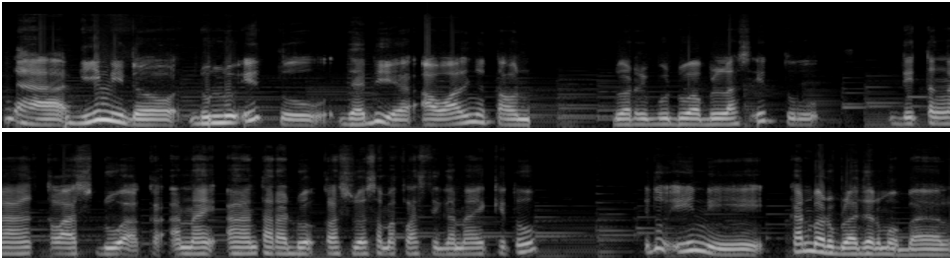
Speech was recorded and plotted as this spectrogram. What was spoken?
Nah, gini do, dulu itu jadi ya awalnya tahun 2012 itu di tengah kelas 2 ke naik antara dua kelas 2 sama kelas 3 naik itu itu ini kan baru belajar mobile.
